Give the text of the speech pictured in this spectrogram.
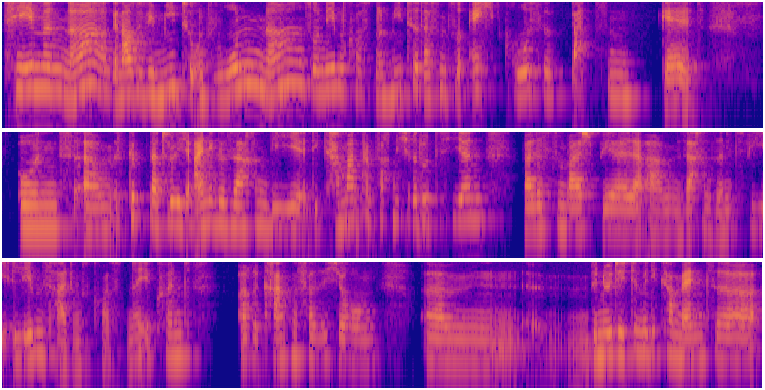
Themen, ne, genauso wie Miete und Wohnen, ne, so Nebenkosten und Miete, das sind so echt große Batzen Geld. Und ähm, es gibt natürlich einige Sachen, die, die kann man einfach nicht reduzieren, weil es zum Beispiel ähm, Sachen sind wie Lebenshaltungskosten. Ne? Ihr könnt eure Krankenversicherung, ähm, benötigte Medikamente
